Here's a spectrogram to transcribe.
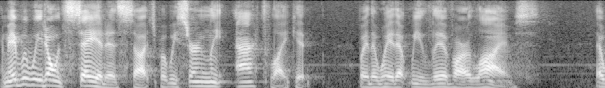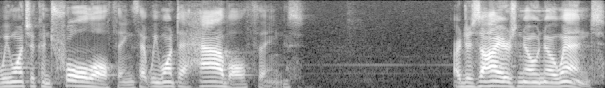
And maybe we don't say it as such, but we certainly act like it by the way that we live our lives. That we want to control all things, that we want to have all things. Our desires know no end.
